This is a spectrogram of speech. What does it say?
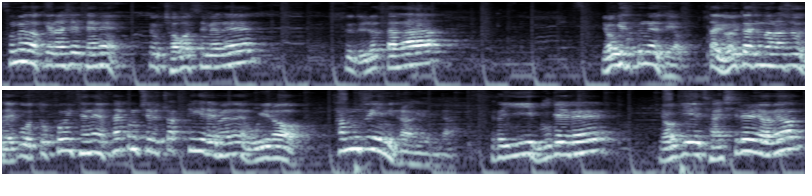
후면 어깨를 하실 때는 쭉 접었으면은 쭉 늘렸다가 여기서 끝내도 돼요. 딱 여기까지만 하셔도 되고 또 포인트는 팔꿈치를 쫙 펴게 되면은 오히려 삼두에 힘이 들어가게 됩니다. 그래서 이 무게를 여기에 잘 실으려면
